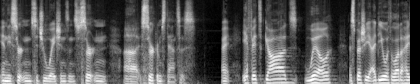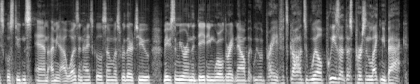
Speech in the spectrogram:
in these certain situations and certain uh, circumstances. Right? If it's God's will, especially I deal with a lot of high school students, and I mean, I was in high school, some of us were there too. Maybe some of you are in the dating world right now, but we would pray, if it's God's will, please let this person like me back.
